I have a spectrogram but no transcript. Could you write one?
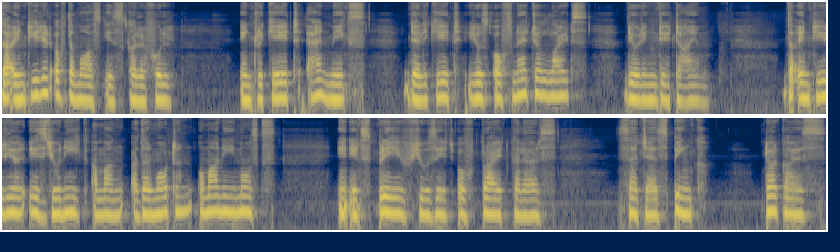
The interior of the mosque is colorful, intricate, and makes delicate use of natural lights during daytime. The interior is unique among other modern Omani mosques in its brave usage of bright colors such as pink, turquoise,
